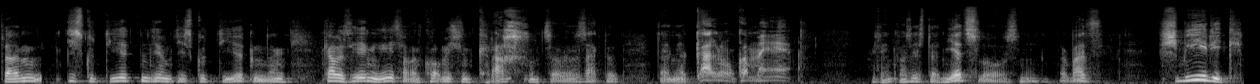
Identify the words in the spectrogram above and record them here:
dann diskutierten die und diskutierten. Dann gab es irgendwie so einen komischen Krach und so. Da sagte dann, Gallo, komm her. Ich denke, was ist denn jetzt los? Ne? Da war es schwierig,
